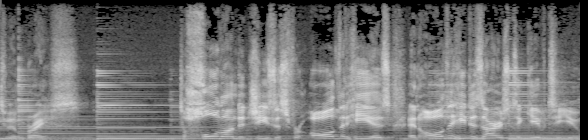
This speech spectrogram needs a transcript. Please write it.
to embrace, to hold on to Jesus for all that He is and all that He desires to give to you.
